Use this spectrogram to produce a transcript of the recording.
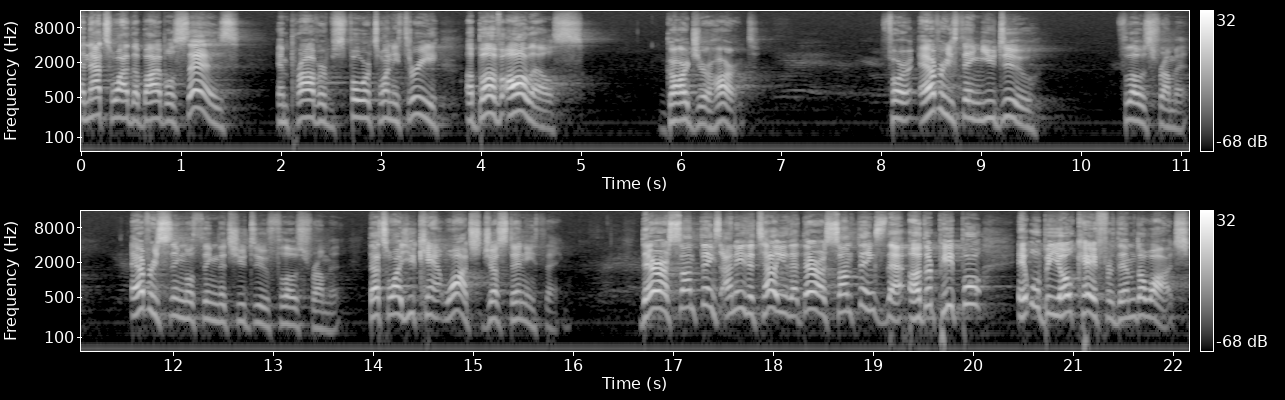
And that's why the Bible says in Proverbs 4:23, above all else, guard your heart. For everything you do flows from it. Every single thing that you do flows from it. That's why you can't watch just anything. There are some things, I need to tell you that there are some things that other people, it will be okay for them to watch.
